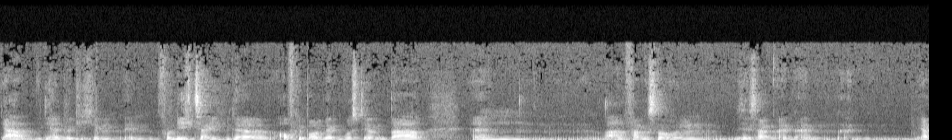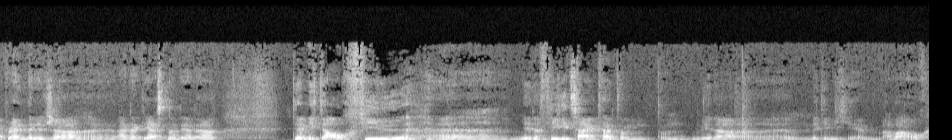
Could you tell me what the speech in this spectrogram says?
ja, wie die halt wirklich im, im, von nichts eigentlich wieder aufgebaut werden musste. Und da ähm, war anfangs noch ein, wie soll ich sagen, ein, ein, ein ja, Brandmanager, äh, Rainer Gerstner, der da der mich da auch viel, äh, mir da viel gezeigt hat und, und mir da, äh, mit dem ich äh, aber auch,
